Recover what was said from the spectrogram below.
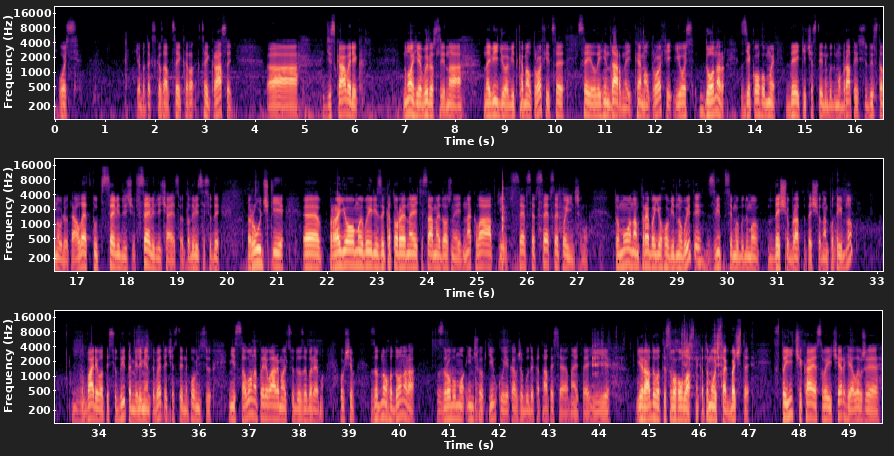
Ось, я би так сказав, цей, цей красень Discovery. Многі виросли на, на відео від Camel Trophy. Це цей легендарний Camel Trophy. І ось донор, з якого ми деякі частини будемо брати і сюди встановлювати. Але тут все, відліч... все відлічається. От подивіться сюди. Ручки, е, пройоми, вирізи, які на ці самі повинні, накладки, все, все, все, все по-іншому. Тому нам треба його відновити. Звідси ми будемо дещо брати те, що нам потрібно. Вварювати сюди там елементи в ці частини, повністю ніз салона переваримо, відсюди заберемо. В общем, з одного донора зробимо іншу автівку, яка вже буде кататися, знаєте, і, і радувати свого власника. Тому ось так, бачите, стоїть, чекає своєї черги, але вже,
